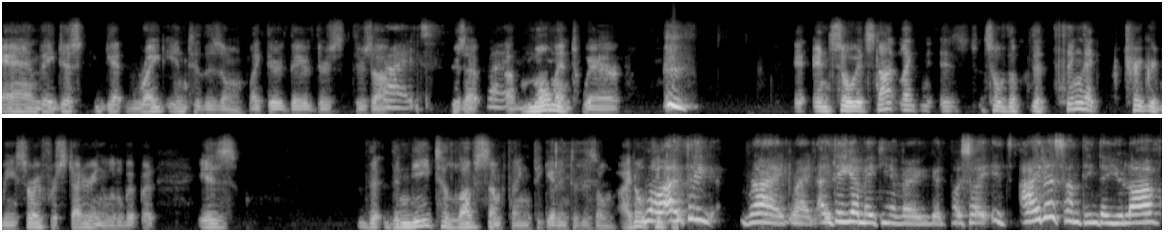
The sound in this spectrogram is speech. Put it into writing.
and they just get right into the zone. Like there there there's there's a right. there's a, right. a moment where and so it's not like it's, so the the thing that triggered me sorry for stuttering a little bit but is the the need to love something to get into the zone. I don't well think i think right right. I think you're making a very good point. So it's either something that you love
